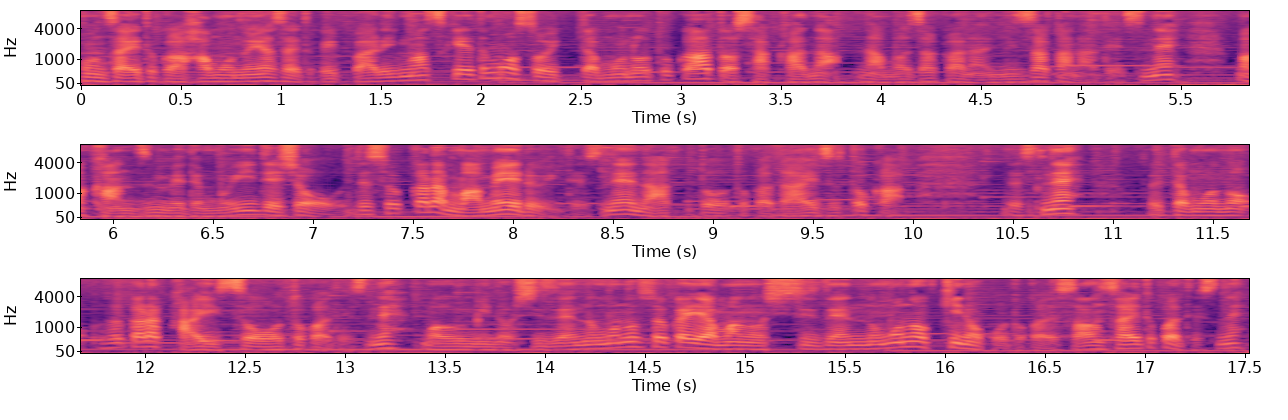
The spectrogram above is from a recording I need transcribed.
根菜とか葉物野菜とかいっぱいありますけれどもそういったものとかあとは魚生魚煮魚ですね、まあ、缶詰でもいいでしょう。でそれから豆類ですね。納豆とか大豆とかですね。そういったもの。それから海藻とかですね、まあ、海の自然のもの。それから山の自然のもの。キノコとかで山菜とかですね、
